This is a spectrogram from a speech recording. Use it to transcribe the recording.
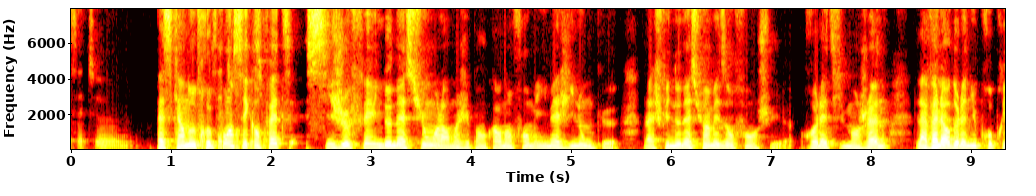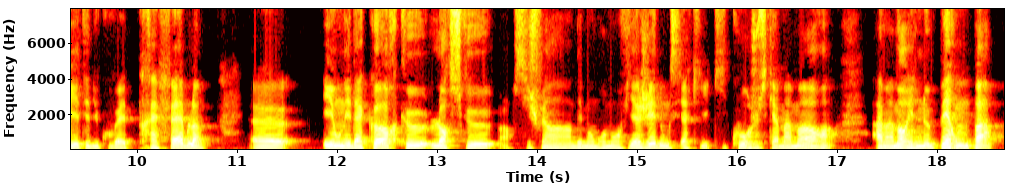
cette. euh, Parce qu'un autre point, c'est qu'en fait, si je fais une donation, alors moi j'ai pas encore d'enfants, mais imaginons que voilà, je fais une donation à mes enfants, je suis relativement jeune, la valeur de la nue propriété du coup va être très faible, euh, et on est d'accord que lorsque, alors, si je fais un démembrement viager, donc c'est-à-dire qui, qui court jusqu'à ma mort, à ma mort, ils ne paieront pas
